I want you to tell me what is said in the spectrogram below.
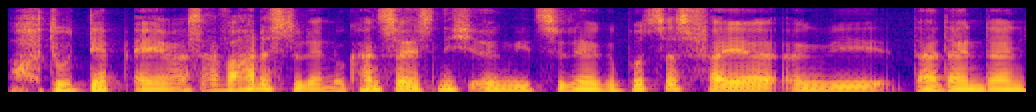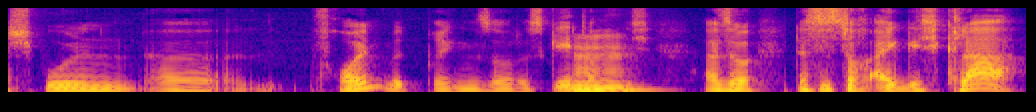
ach du Depp, ey, was erwartest du denn? Du kannst doch jetzt nicht irgendwie zu der Geburtstagsfeier irgendwie da deinen, deinen schwulen äh, Freund mitbringen, so, das geht mhm. doch nicht. Also, das ist doch eigentlich klar,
